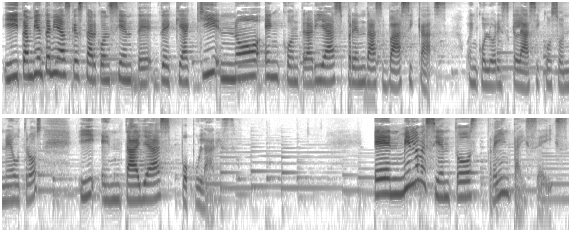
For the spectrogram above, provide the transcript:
Y también tenías que estar consciente de que aquí no encontrarías prendas básicas en colores clásicos o neutros y en tallas populares. En 1936,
